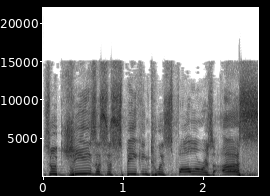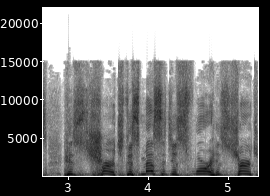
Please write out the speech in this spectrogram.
So Jesus is speaking to His followers, us, His church. This message is for His church,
